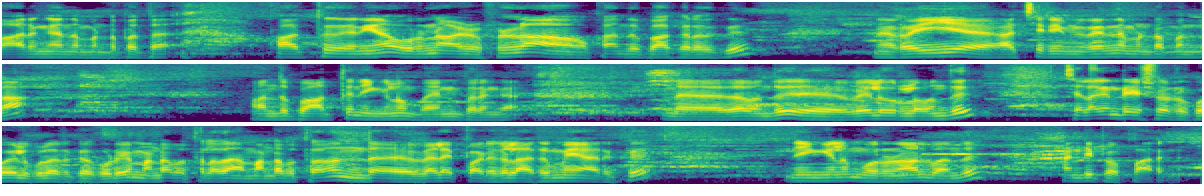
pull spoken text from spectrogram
பாருங்கள் அந்த மண்டபத்தை. பார்த்து ஏன்னா ஒரு நாள் ஃபுல்லாக உட்காந்து பார்க்குறதுக்கு நிறைய ஆச்சரியம் நிறைந்த மண்டபம் தான். வந்து பார்த்து நீங்களும் பயன்பெறுங்க. இந்த இதை வந்து வேலூரில் வந்து ஜலகண்டேஸ்வரர் கோயிலுக்குள்ளே இருக்கக்கூடிய மண்டபத்தில் தான் மண்டபத்தில் தான் இந்த வேலைப்பாடுகள் அருமையாக இருக்குது நீங்களும் ஒரு நாள் வந்து கண்டிப்பாக பாருங்கள்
